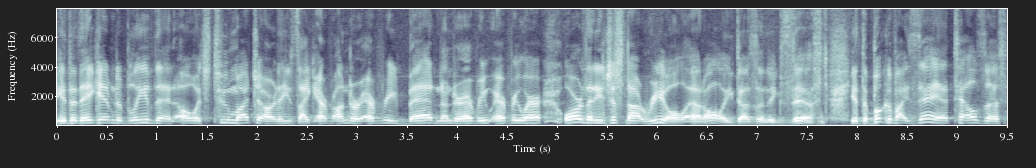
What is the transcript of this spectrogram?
Either they get him to believe that, oh, it's too much, or he's like under every bed and under every, everywhere, or that he's just not real at all. He doesn't exist. Yet the book of Isaiah tells us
